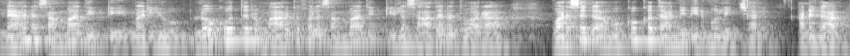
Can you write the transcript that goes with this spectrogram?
జ్ఞాన సమ్మాదిట్టి మరియు లోకోత్తర మార్గఫల సమ్మాదిట్టిల సాధన ద్వారా వరుసగా ఒక్కొక్క దాన్ని నిర్మూలించాలి. అనగా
